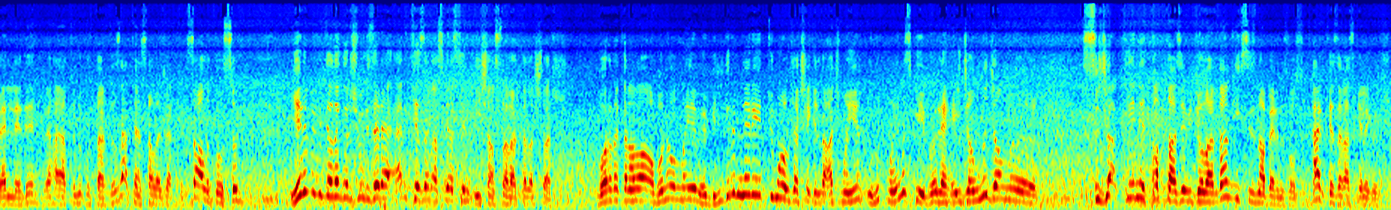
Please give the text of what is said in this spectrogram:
belledi ve hayatını kurtardı. Zaten salacaktık. Sağlık olsun. Yeni bir videoda görüşmek üzere. Herkese rast gelsin. İyi şanslar arkadaşlar. Bu arada kanala abone olmayı ve bildirimleri tüm olacak şekilde açmayı unutmayınız ki böyle heyecanlı canlı sıcak yeni taptaze videolardan ilk sizin haberiniz olsun. Herkese rastgele görüşürüz.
